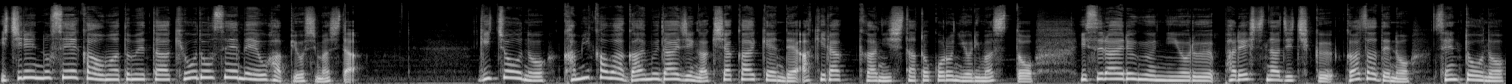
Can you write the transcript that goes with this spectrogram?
一連の成果をまとめた共同声明を発表しました。議長の上川外務大臣が記者会見で明らかにしたところによりますと、イスラエル軍によるパレスチナ自治区ガザでの戦闘の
